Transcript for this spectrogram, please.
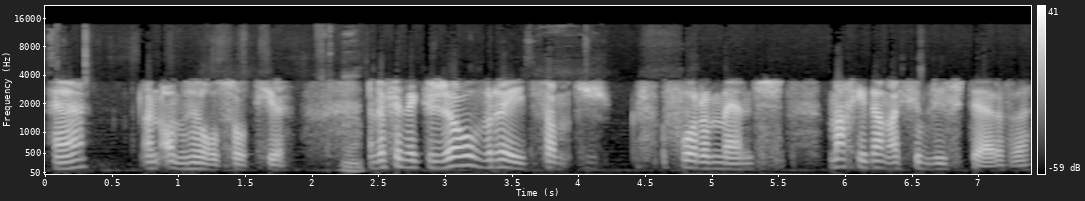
hè? een omhulseltje. En dat vind ik zo wreed van, voor een mens. Mag je dan alsjeblieft sterven?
